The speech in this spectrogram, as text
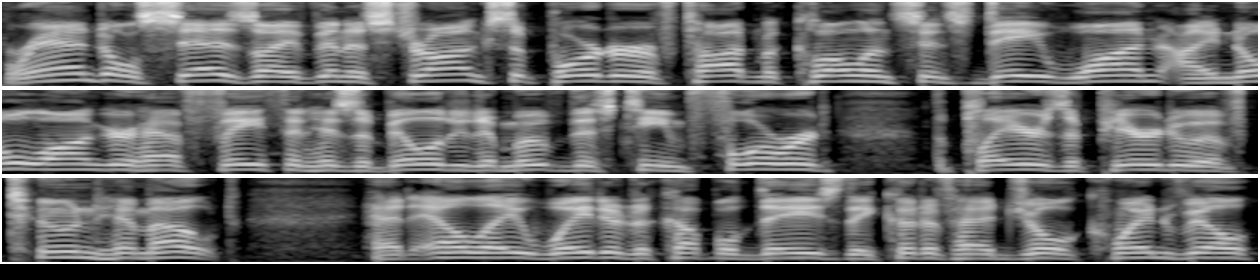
Randall says, I've been a strong supporter of Todd McLellan since day one. I no longer have faith in his ability to move this team forward. The players appear to have tuned him out. Had LA waited a couple days, they could have had Joel Quenneville.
